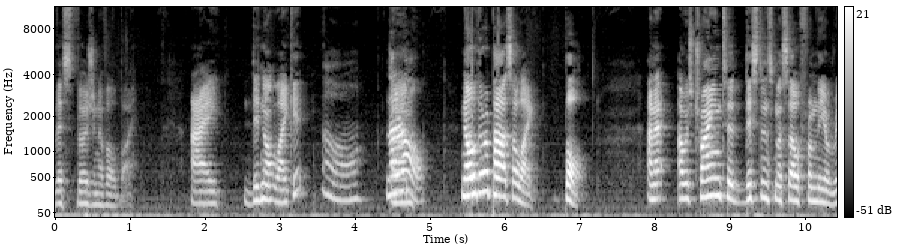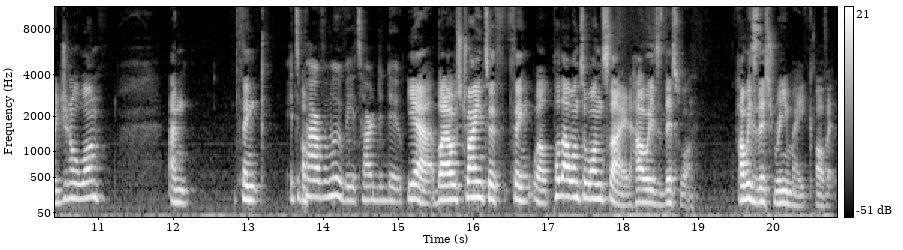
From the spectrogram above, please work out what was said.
this version of Old Boy. I did not like it. Oh, not at Um, all. No, there are parts I like, but. And I, I was trying to distance myself from the original one and think It's a oh. powerful movie. It's hard to do. Yeah, but I was trying to think, well, put that one to one side. How is this one? How is this remake of it?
